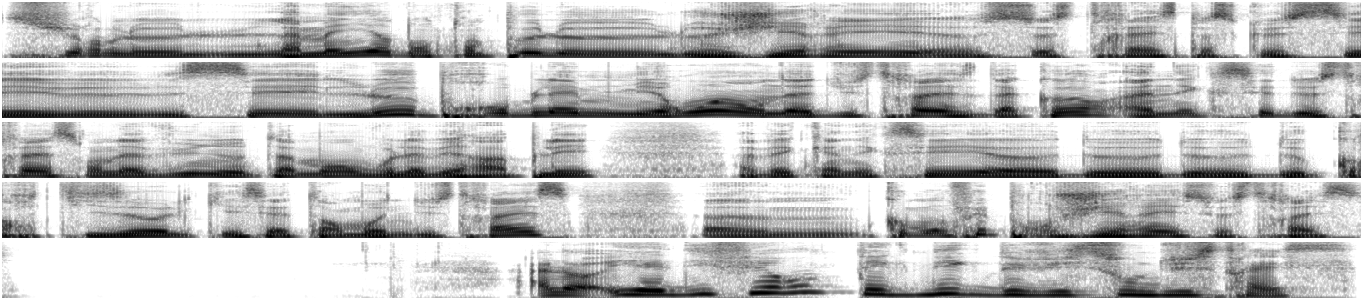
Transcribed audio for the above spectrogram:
sur la manière dont on peut le, gérer, euh, ce stress, parce que c'est le problème numéro un. On a du stress, d'accord? Un excès de stress, on l'a vu notamment, vous l'avez rappelé, avec un excès de de, cortisol, qui est cette hormone du stress. Euh, comment on fait pour gérer ce stress? Alors, il y a différentes techniques de gestion du stress.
